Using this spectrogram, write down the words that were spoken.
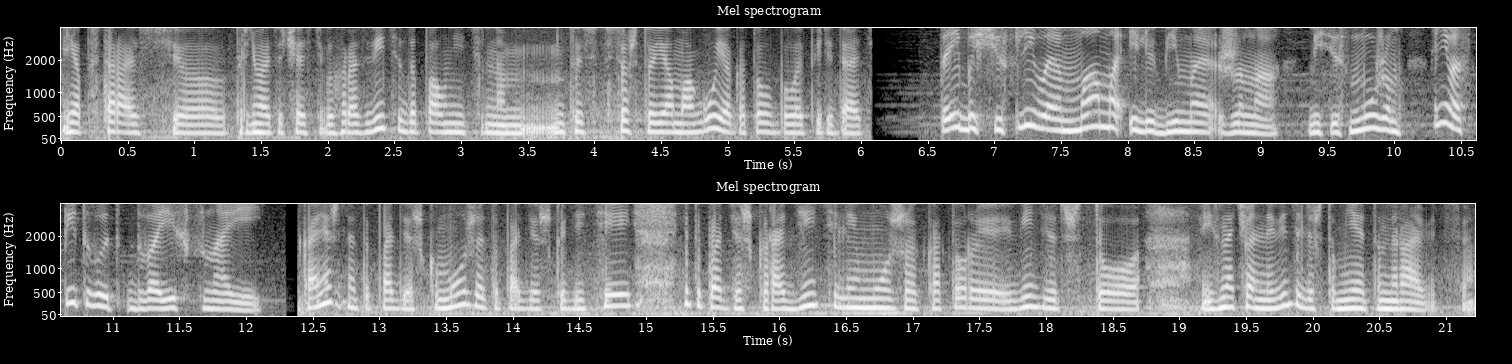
Я постараюсь принимать участие в их развитии дополнительном. Ну, то есть все, что я могу, я готова была передать. Таиба – счастливая мама и любимая жена. Вместе с мужем они воспитывают двоих сыновей. Конечно, это поддержка мужа, это поддержка детей, это поддержка родителей мужа, которые видят, что изначально видели, что мне это нравится.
